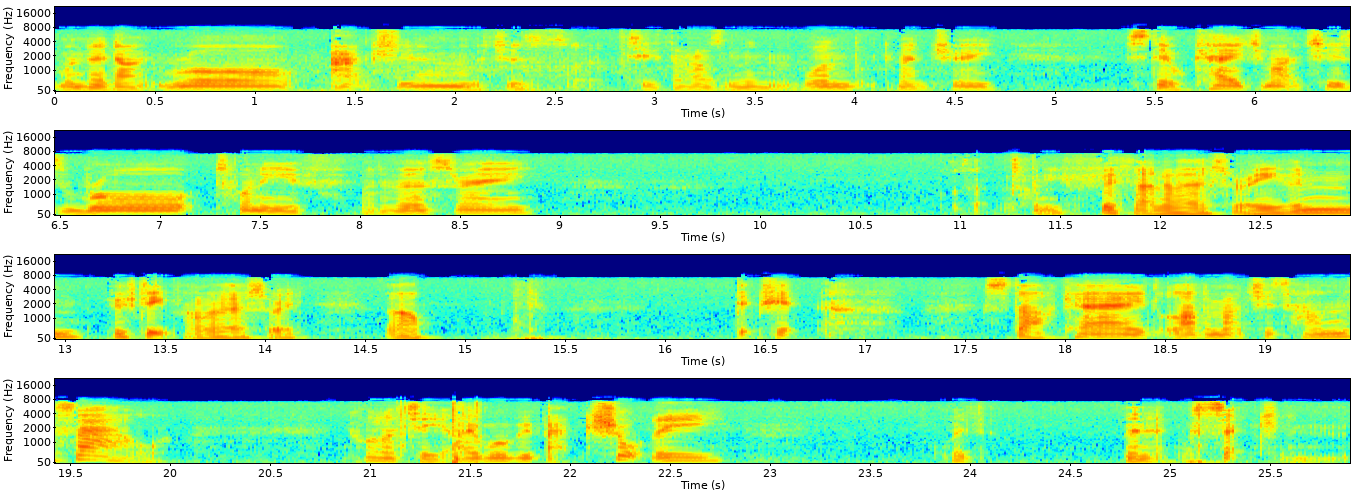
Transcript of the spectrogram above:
Monday Night Raw, Action, which was a 2001 documentary, Steel Cage matches, Raw 20th anniversary, was that 25th anniversary even? 15th anniversary. Oh. Dipshit. Starcade, ladder matches, Hell in Cell. Quality. I will be back shortly with the next section.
